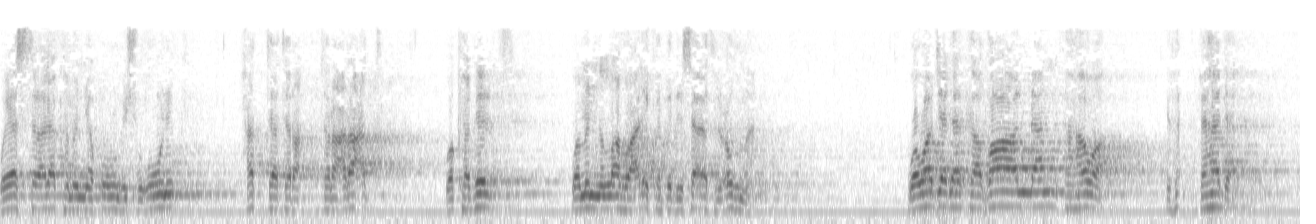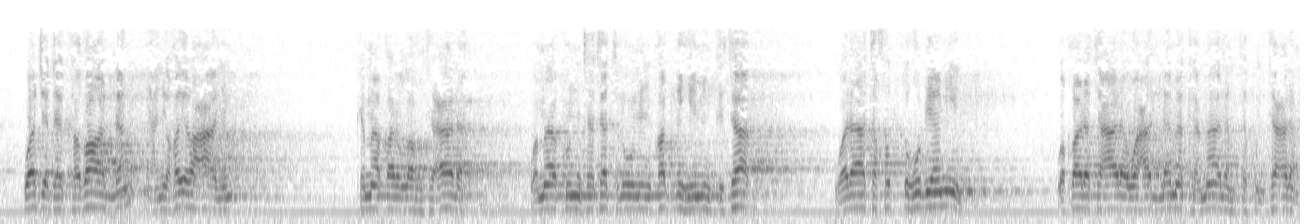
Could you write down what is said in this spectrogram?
ويسر لك من يقوم بشؤونك حتى ترعرعت وكبرت ومن الله عليك بالرسالة العظمى. ووجدك ضالا فهوى فهدى. وجدك ضالا يعني غير عالم. كما قال الله تعالى وما كنت تتلو من قبله من كتاب ولا تخطه بيمين وقال تعالى وعلمك ما لم تكن تعلم.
